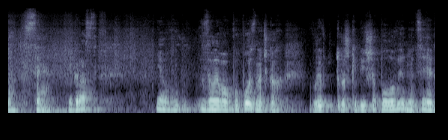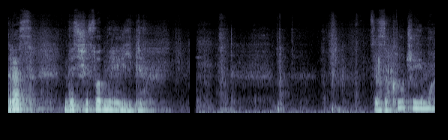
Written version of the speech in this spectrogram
Так, все. Якраз я заливав по позначках, влив трошки більше половини, це якраз десь 600 мл. Це закручуємо.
